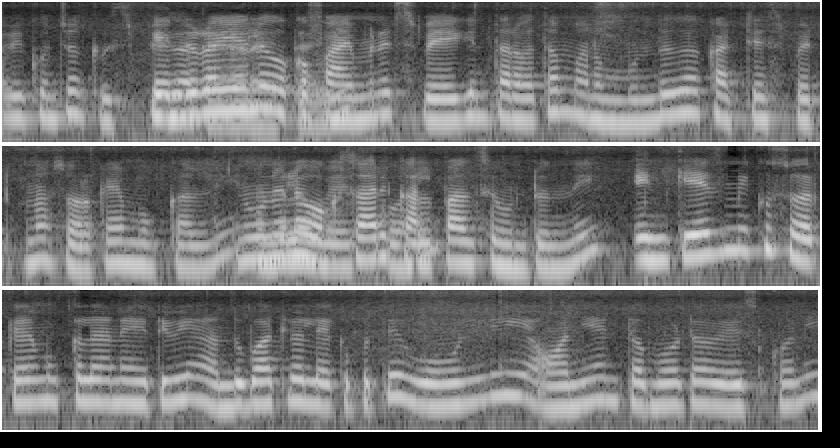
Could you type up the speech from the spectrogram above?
అవి కొంచెం క్రిస్పీ ఎండు రొయ్యలు ఒక ఫైవ్ మినిట్స్ వేగిన తర్వాత మనం ముందుగా కట్ చేసి పెట్టుకున్న సొరకాయ ముక్కల్ని నూనెలో ఒకసారి కలపాల్సి ఉంటుంది. ఇన్ కేస్ మీకు సొరకాయ ముక్కలు అనేటివి అందుబాటులో లేకపోతే ఓన్లీ ఆనియన్ టమోటో వేసుకొని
